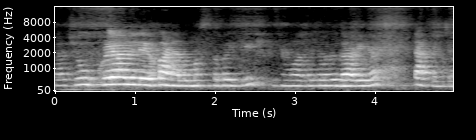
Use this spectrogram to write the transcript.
अशी उकळे आलेले पाण्याला मस्त पैकी त्याच्यामुळे त्याच्यामध्ये डाळी टाकायच्या.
